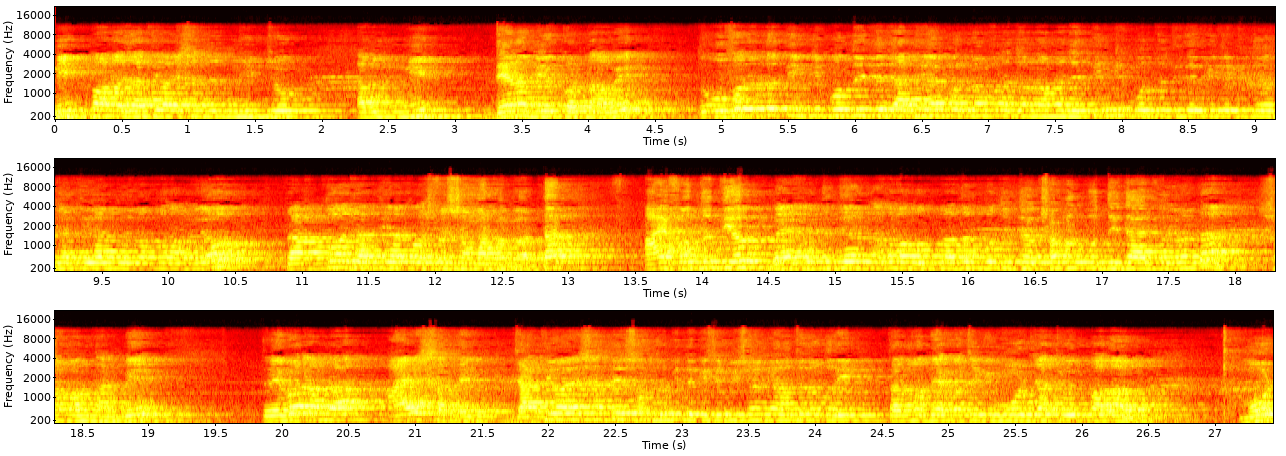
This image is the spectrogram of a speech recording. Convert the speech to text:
নিট পাওনা, জাতীয় আয়ের সাথে নিট যোগ এবং নিট দেনা বিয়োগ করতে হবে। তো উপরোক্ত তিনটি পদ্ধতিতে জাতীয় আয় পরিমাপ করার জন্য আমরা যে তিনটি পদ্ধতিতে পৃথক পৃথক জাতীয় আয় পরিমাপ করা হলেও প্রাপ্ত জাতীয় আয় পরস্পর সমান হবে। অর্থাৎ আয় পদ্ধতি হোক, ব্যয় পদ্ধতি হোক, অথবা উৎপাদন পদ্ধতি হোক, সকল পদ্ধতিতে আয়ের পরিমাণটা সমান থাকবে। তো এবার আমরা আয়ের সাথে, জাতীয় আয়ের সাথে সম্পর্কিত কিছু বিষয় নিয়ে আলোচনা করি। তার মধ্যে এক হচ্ছে কি মোট জাতীয় উৎপাদন। মোট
